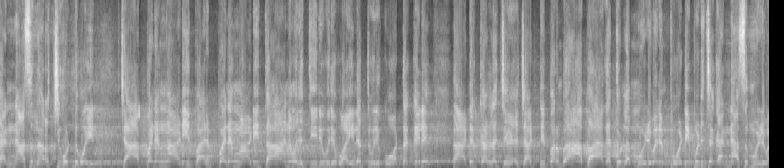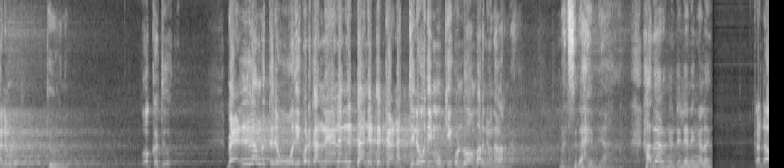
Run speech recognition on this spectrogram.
കന്നാസ് നിറച്ചു കൊണ്ടുപോയി. ചാപ്പനങ്ങാടി പരപ്പനങ്ങാടി താനൂര് തിരൂര് വൈലത്തൂര് കോട്ടക്കൽ അടുക്കള ചട്ടിപ്പറമ്പ് ആ ഭാഗത്തുള്ള മുഴുവനും പൊടി പിടിച്ച കന്നാസ് മുഴുവനും തീർന്നു. ഒക്കെ തീർന്നു. വെള്ളം കുത്തിന് ഊതി കൊടുക്കാൻ നേരം കിട്ടാഞ്ഞിട്ട് കിണറ്റിൽ ഊതി മുക്കി കൊണ്ടുപോകാൻ പറഞ്ഞു എന്ന് പറഞ്ഞു മനസ്സിലായില്ല. അത് അറിഞ്ഞിട്ടില്ല നിങ്ങൾ കണ്ടോ?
